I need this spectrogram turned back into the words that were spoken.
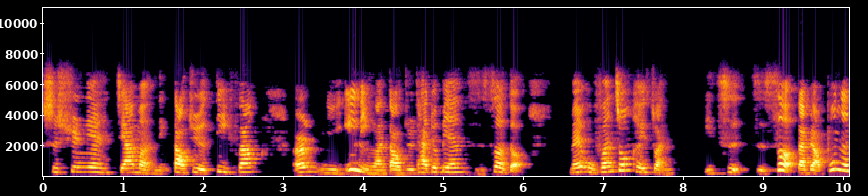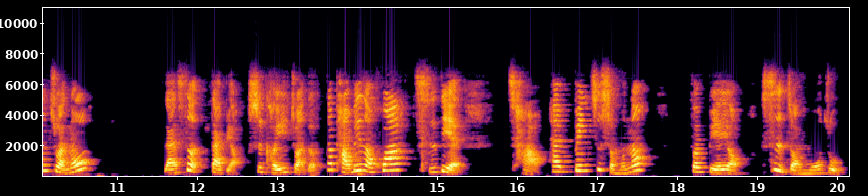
是训练家们领道具的地方。而你一领完道具，它就变成紫色的，每五分钟可以转。一次，紫色代表不能转哦，蓝色代表是可以转的。那旁边的花、词典、草和冰是什么呢？分别有四种模组：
